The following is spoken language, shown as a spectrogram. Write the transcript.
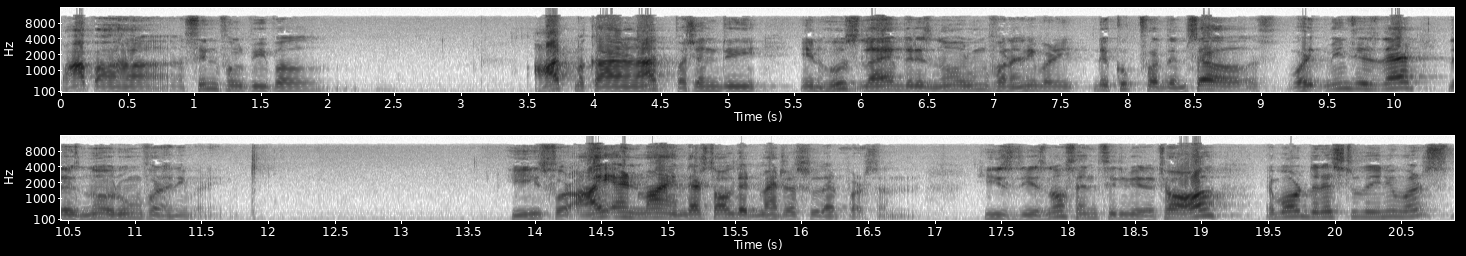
papaha, sinful people, atmakaranat pachandi, in whose life there is no room for anybody, they cook for themselves. What it means is that there is no room for anybody. He is for I and mine, that's all that matters to that person. He is, there is no sensitivity at all about the rest of the universe.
